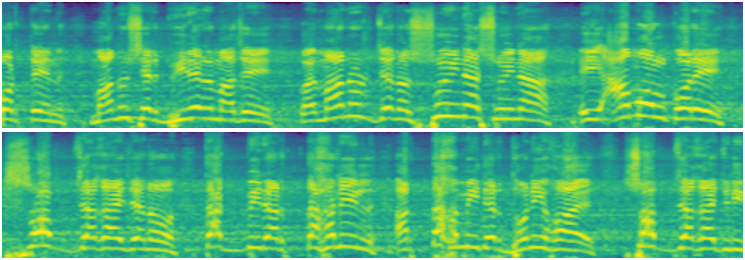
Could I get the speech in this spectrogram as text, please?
পড়তেন? মানুষের ভিড়ের মাঝে মানুষ যেন শুই না শুই না এই আমল করে, সব জায়গায় জায়গায় যেন তাকবির আর তাহলিল আর তাহমিদের ধ্বনি হয়। সব জায়গায় যদি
